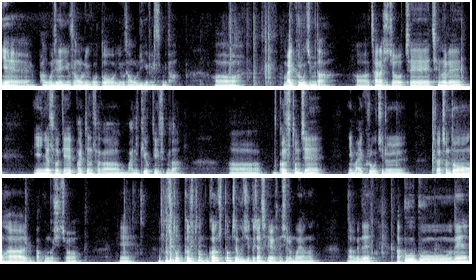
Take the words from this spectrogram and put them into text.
예, 방금 전에 영상 올리고 또 영상 올리기로 했습니다. 어, 마이크로 우즈입니다. 어, 잘 아시죠? 제 채널에 이 녀석의 발전사가 많이 기록되어 있습니다. 어, 건스톰제 이 마이크로 우즈를 제가 전동화를 바꾼 것이죠. 예, 건스톰, 건스톰, 건스톰제 우즈 그 자체예요. 사실은 모양은. 어, 근데 앞부분에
